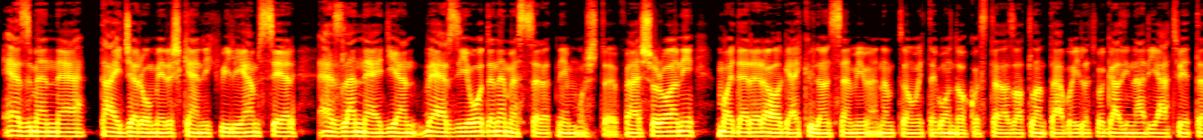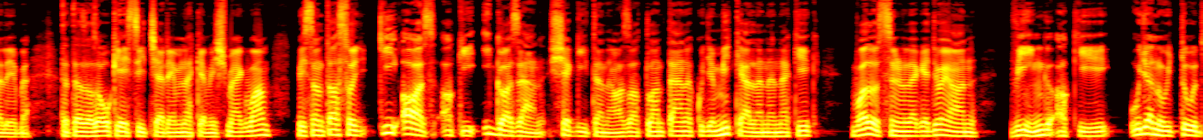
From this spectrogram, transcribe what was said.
ez menne Ty Jerome és Kenrick Williamsért, ez lenne egy ilyen verzió, de nem ezt szeretném most felsorolni, majd erre reagálj külön szemével, nem tudom, hogy te gondolkoztál az Atlantába, illetve a Galinári átvételébe. Tehát ez az OKC cserém nekem is megvan, viszont az, hogy ki az, aki igazán segítene az Atlantának, ugye mi kellene nekik, valószínűleg egy olyan wing, aki ugyanúgy tud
